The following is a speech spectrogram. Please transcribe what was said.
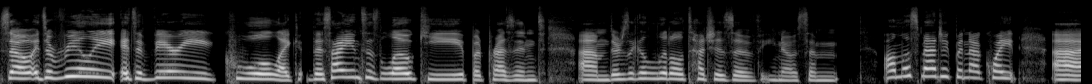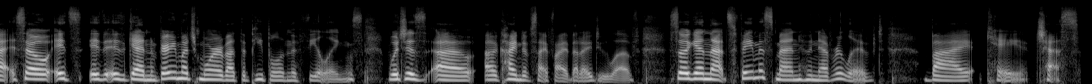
So it's a really, it's a very cool, like the science is low key but present. Um, there's like a little touches of, you know, some almost magic but not quite uh, so it's it is again very much more about the people and the feelings which is uh, a kind of sci-fi that i do love so again that's famous men who never lived by K. Chess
